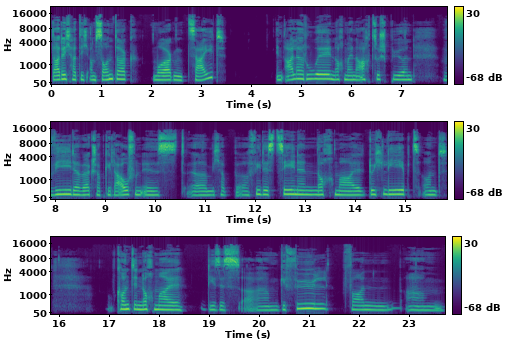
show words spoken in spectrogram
dadurch hatte ich am Sonntagmorgen Zeit, in aller Ruhe nochmal nachzuspüren, wie der Workshop gelaufen ist. Ähm, ich habe äh, viele Szenen nochmal durchlebt und konnte nochmal dieses ähm, Gefühl von ähm,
